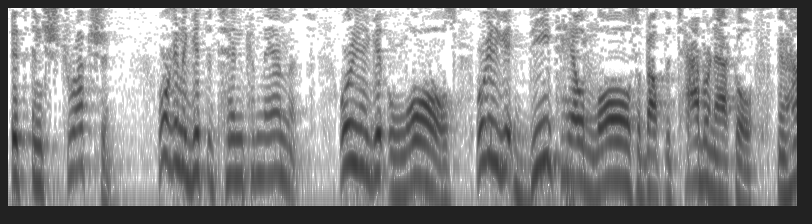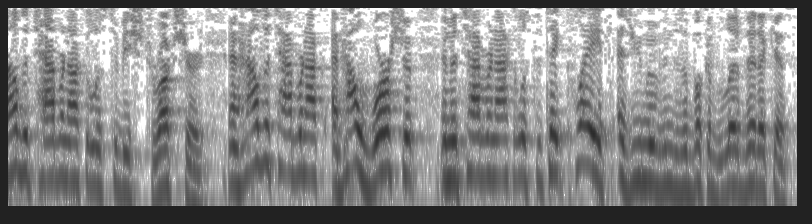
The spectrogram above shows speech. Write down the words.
It's instruction. We're going to get the Ten Commandments. We're going to get laws. We're going to get detailed laws about the tabernacle and how the tabernacle is to be structured and how the tabernacle and how worship in the tabernacle is to take place as you move into the book of Leviticus.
